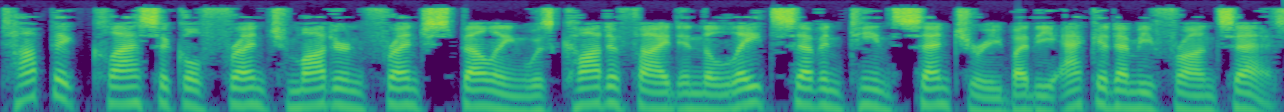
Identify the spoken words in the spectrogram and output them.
Topic classical French Modern French spelling was codified in the late 17th century by the Académie française,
